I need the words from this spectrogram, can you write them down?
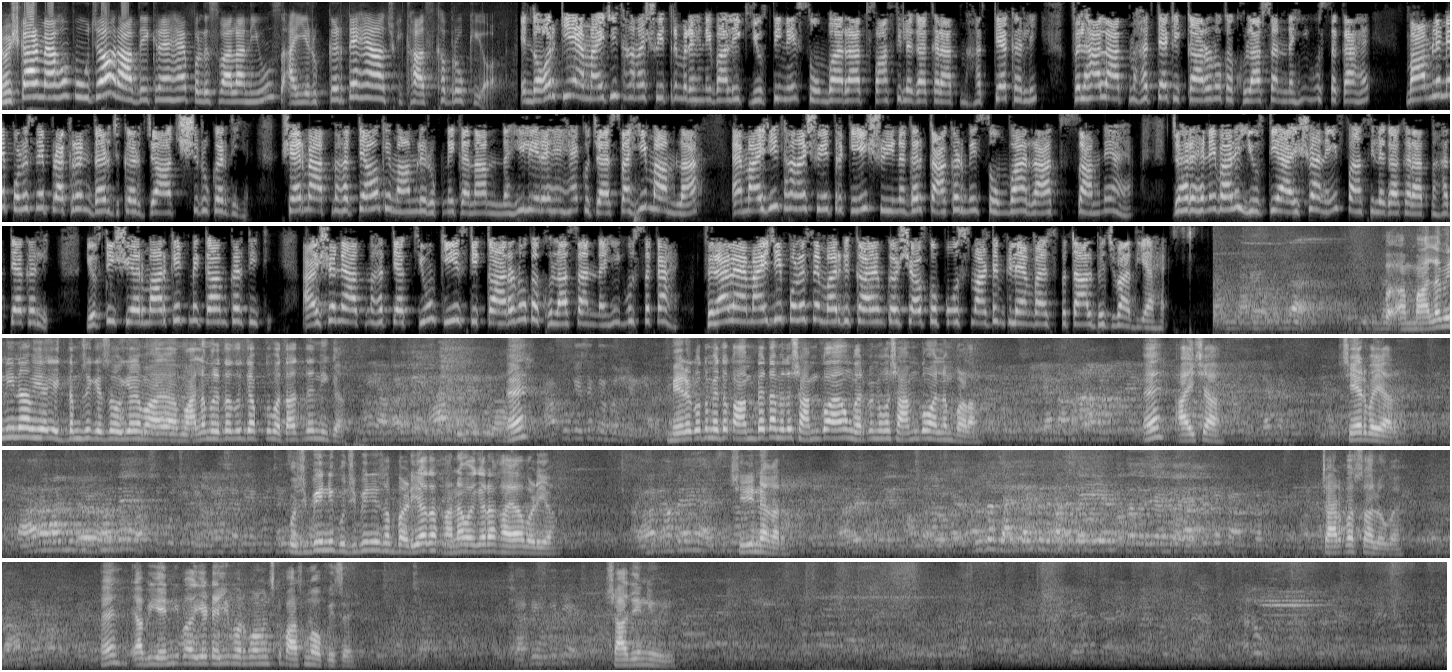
नमस्कार, मैं हूँ पूजा और आप देख रहे हैं पुलिस वाला न्यूज़। आइए रुक करते हैं आज की खास खबरों की ओर। इंदौर के एमआईजी थाना क्षेत्र में रहने वाली एक युवती ने सोमवार रात फांसी लगाकर आत्महत्या कर ली। फ़िलहाल आत्महत्या के कारणों का खुलासा नहीं हो सका है। मामले में पुलिस ने प्रकरण दर्ज कर जाँच शुरू कर दी है। शहर में आत्महत्याओं के मामले रुकने का नाम नहीं ले रहे हैं। कुछ ऐसा ही मामला एमआईजी थाना क्षेत्र के श्रीनगर काकड़ में सोमवार रात सामने आया जहाँ रहने वाली युवती आयशा ने फांसी लगाकर आत्महत्या कर ली। युवती शेयर मार्केट में काम करती थी। आयशा ने आत्महत्या क्यों की इसके कारणों का खुलासा नहीं हो सका है। फ़िलहाल एमआईजी पुलिस ने मर्ग कायम कर शव को पोस्टमार्टम के लिए एमवा अस्पताल भिजवा दिया है। मालूम ही नहीं ना भैया एकदम से कैसे हो गया? मालूम रहता तो क्या आपको बताते नहीं क्या? है? आपको कैसे खबर मेरे को तो मैं तो काम पे था मैं तो शाम को आया हूँ घर पे मेरे को शाम को मालूम पड़ा। है? आयशा। शेर बाज़ार। कुछ भी नहीं कुछ भी नहीं सब बढ़िया था खाना वगैरह खाया बढ़िया। श्रीनगर। चार पाँच साल हो गए। हैं? अब ये नहीं ये टेली परफॉर्मेंस के पास में ऑफ़िस है। शादी थी? शादी नहीं हुई।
